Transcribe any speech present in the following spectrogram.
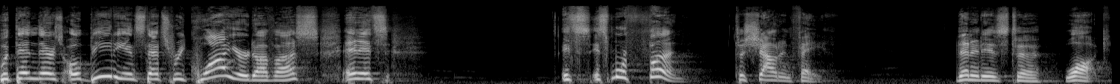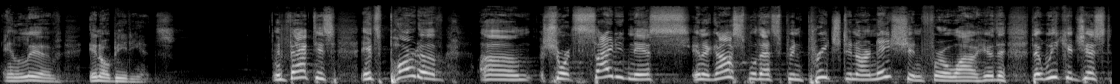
but then there's obedience that's required of us, and it's it's it's more fun to shout in faith than it is to walk and live in obedience. In fact, it's it's part of um, short sightedness in a gospel that's been preached in our nation for a while here that, that we could just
